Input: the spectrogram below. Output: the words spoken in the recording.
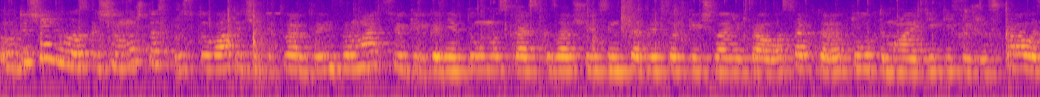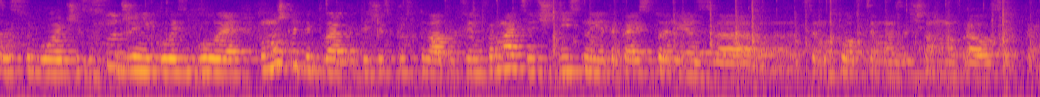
Уточніть, будь ласка, чи можете спростувати чи підтвердити інформацію? Кілька днів тому Москаль сказав, що 80% членів правого сектора тут мають якісь уже справи за собою, чи засуджені колись були. Ви можете підтвердити чи спростувати цю інформацію? Чи дійсно є така історія з е, цими хлопцями, за членами правого сектора?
